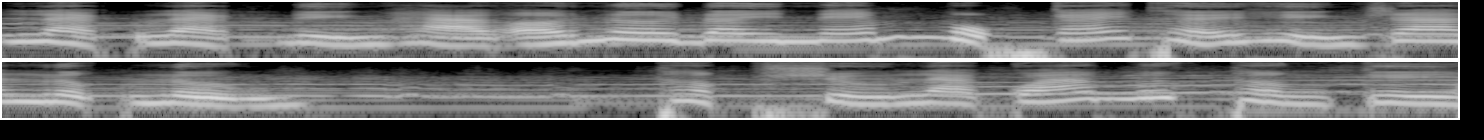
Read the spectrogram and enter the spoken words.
Lạc lạc điện hạ ở nơi đây ném một cái thể hiện ra lực lượng. Thật sự là quá mức thần kỳ.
